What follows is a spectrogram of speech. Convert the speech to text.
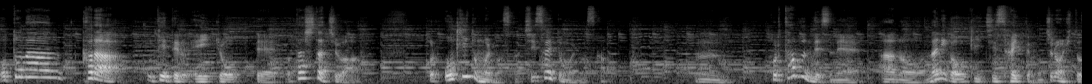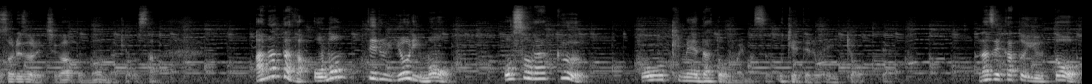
大人から受けてる影響って私たちはこれ大きいと思いますか？小さいと思いますか？うん。これ多分ですね、あの、何が大きい小さいってもちろん人それぞれ違うと思うんだけどさ、あなたが思ってるよりもおそらく大きめだと思います。受けてる影響って。なぜかというと、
